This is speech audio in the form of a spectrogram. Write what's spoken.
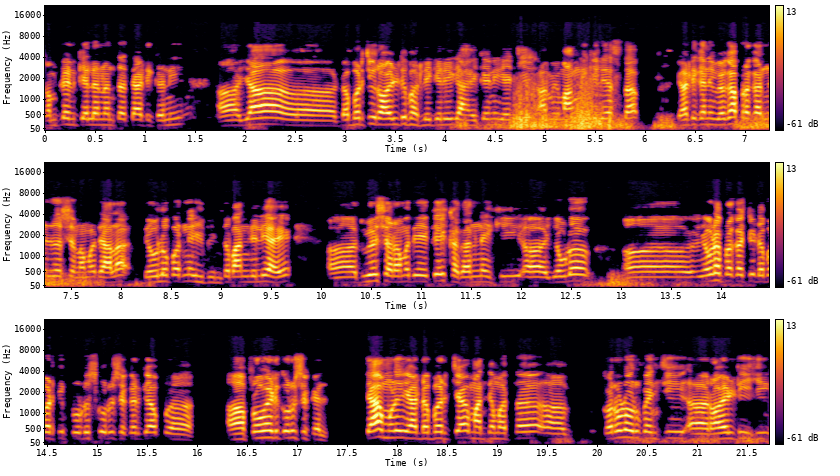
कंप्लेंट केल्यानंतर त्या ठिकाणी या डबरची रॉयल्टी भरली गेली आहे की नाही याची आम्ही मागणी केली असता या ठिकाणी वेगळ्या प्रकार निदर्शनामध्ये आला. डेव्हलपरने ही भिंत बांधलेली आहे. धुळे शहरामध्ये एकही खदान नाही की एवढं एवढ्या प्रकारची डबर ती प्रोड्यूस करू शकेल किंवा प्रोव्हाइड करू शकेल. त्यामुळे या डबरच्या माध्यमातून करोडो रुपयांची रॉयल्टी ही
